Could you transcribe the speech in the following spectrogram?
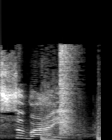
Survive.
